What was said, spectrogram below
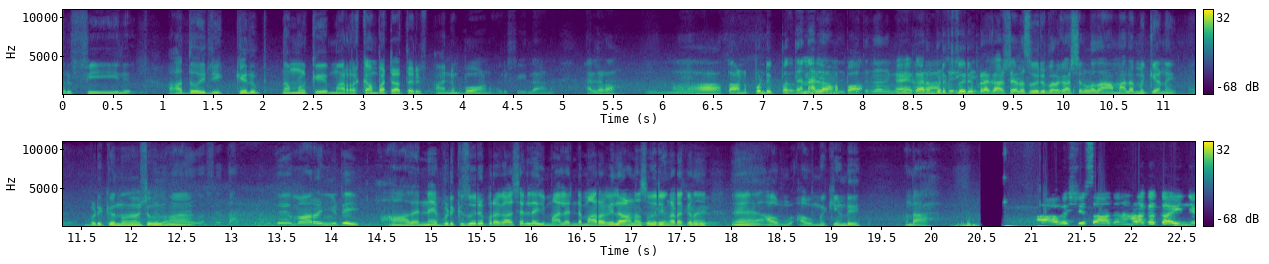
ഒരു ഫീൽ അതൊരിക്കലും നമ്മൾക്ക് മറക്കാൻ പറ്റാത്തൊരു അനുഭവമാണ് ഒരു ഫീലാണ് അല്ലടാ. ആ തണുപ്പുണ്ട്. ഇപ്പൊ തന്നെ അല്ല തണുപ്പാ ഇപ്പൊ കാരണം ഇവിടേക്ക് സൂര്യപ്രകാശമല്ല? സൂര്യപ്രകാശം ഉള്ളത് ആ മലമ്മക്കാണ് ഇവിടേക്കൊന്നും ആ. തന്നെ ഇവിടേക്ക് സൂര്യപ്രകാശമല്ല? ഈ മലന്റെ മറവിലാണ് സൂര്യൻ കിടക്കണത്. ഏഹ് അവമ്മക്കുണ്ട് ഉണ്ടാ ആവശ്യ സാധനങ്ങളൊക്കെ കഴിഞ്ഞു.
